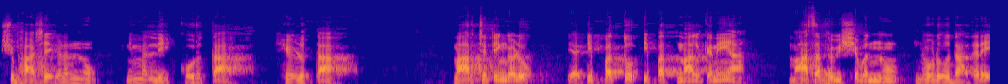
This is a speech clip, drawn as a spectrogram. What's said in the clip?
ಶುಭಾಶಯಗಳನ್ನು ನಿಮ್ಮಲ್ಲಿ ಕೋರುತ್ತಾ, ಹೇಳುತ್ತಾ, ಮಾರ್ಚ್ ತಿಂಗಳು ಇಪ್ಪತ್ತು, ಇಪ್ಪತ್ನಾಲ್ಕನೆಯ ಮಾಸ ಭವಿಷ್ಯವನ್ನು ನೋಡುವುದಾದರೆ,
